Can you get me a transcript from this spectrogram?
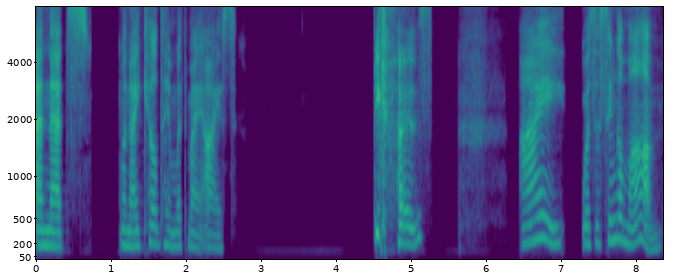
And that's when I killed him with my eyes. Because I was a single mom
